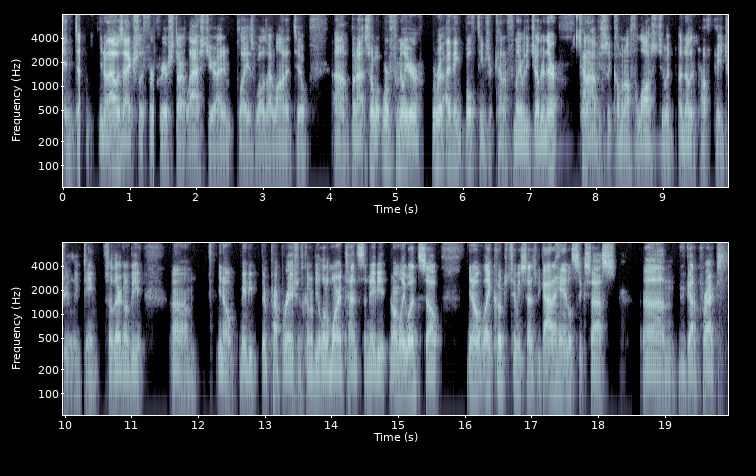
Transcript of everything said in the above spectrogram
and uh, you know that was actually for career start last year. I didn't play as well as I wanted to, um, but I, so we're familiar. We're, I think both teams are kind of familiar with each other, and they're kind of obviously coming off a loss to a, another tough Patriot League team. So they're going to be, um, you know, maybe their preparation is going to be a little more intense than maybe it normally would. So, you know, like Coach Toomey says, we got to handle success. Um, we've got to practice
